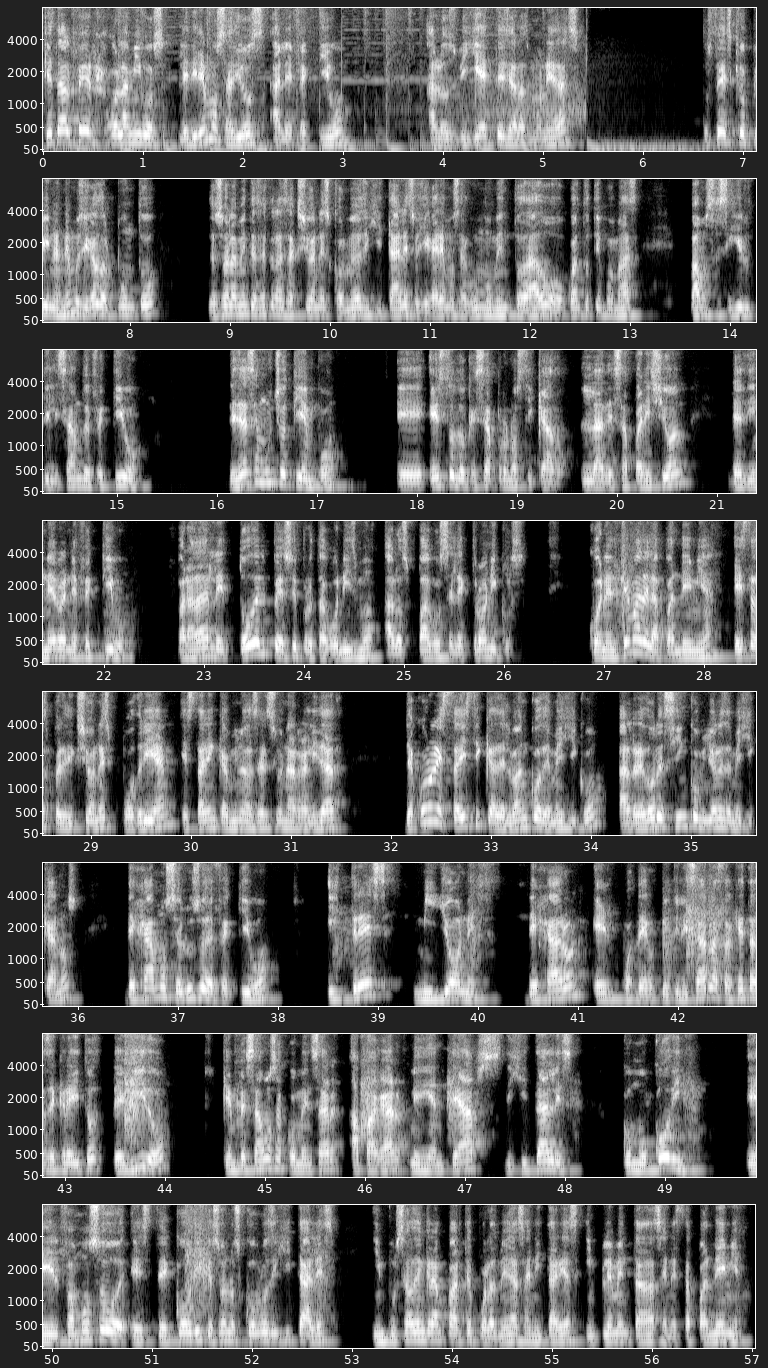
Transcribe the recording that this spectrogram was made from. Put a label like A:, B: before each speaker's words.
A: ¿Qué tal, Fer? Hola, amigos. ¿Le diremos adiós al efectivo, a los billetes y a las monedas? ¿Ustedes qué opinan? ¿Hemos llegado al punto de solamente hacer transacciones con medios digitales o llegaremos a algún momento dado o cuánto tiempo más vamos a seguir utilizando efectivo? Desde hace mucho tiempo, eh, esto es lo que se ha pronosticado, la desaparición del dinero en efectivo para darle todo el peso y protagonismo a los pagos electrónicos. Con el tema de la pandemia, estas predicciones podrían estar en camino de hacerse una realidad. De acuerdo a una estadística del Banco de México, alrededor de 5 millones de mexicanos dejamos el uso de efectivo y 3 millones dejaron el, de, de utilizar las tarjetas de crédito debido que empezamos a comenzar a pagar mediante apps digitales como CODI, el famoso este, CODI, que son los cobros digitales, impulsado en gran parte por las medidas sanitarias implementadas en esta pandemia.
